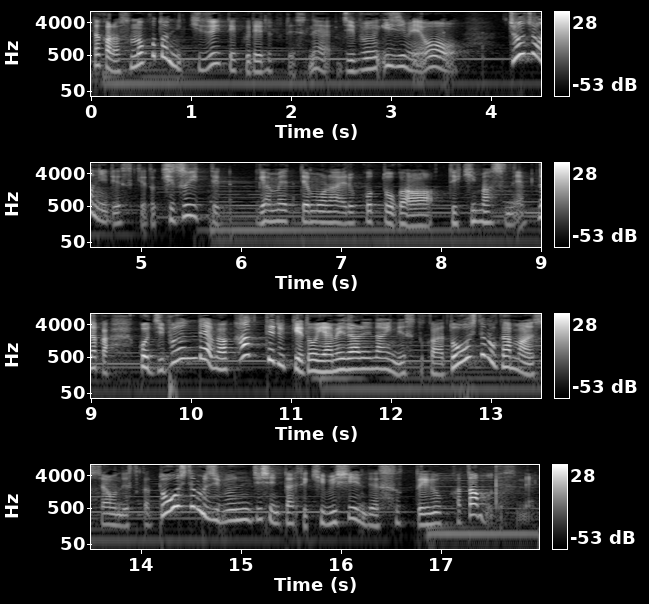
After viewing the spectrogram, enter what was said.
だからそのことに気づいてくれるとですね、自分いじめを徐々にですけど気づいてやめてもらえることができますね。なんかこう自分で分かってるけどやめられないんですとか、どうしても我慢しちゃうんですか、どうしても自分自身に対して厳しいんですっていう方もですね、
